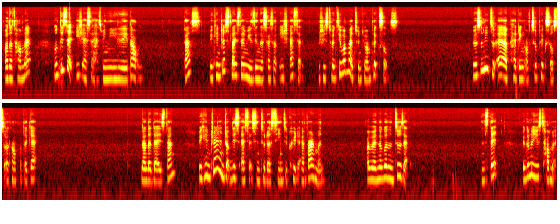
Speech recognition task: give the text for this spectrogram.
For the map, notice that each asset has been neatly laid out. Thus, we can just slice them using the size of each asset, which is 21 by 21 pixels. We also need to add a padding of 2 pixels to account for the gap. Now that that is done, we can drag and drop these assets into the scene to create the environment. But we're not going to do that. Instead, we're going to use TileMap,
